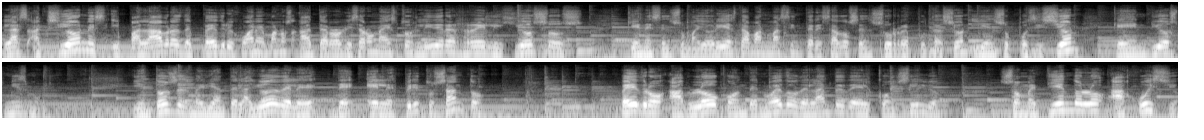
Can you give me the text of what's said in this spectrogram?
Las acciones y palabras de Pedro y Juan, hermanos, aterrorizaron a estos líderes religiosos, quienes en su mayoría estaban más interesados en su reputación y en su posición que en Dios mismo. Y entonces, mediante la ayuda del de el Espíritu Santo, Pedro habló con denuedo delante del concilio, sometiéndolo a juicio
